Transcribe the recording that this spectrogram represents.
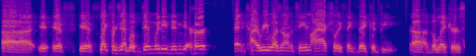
Uh, if if like for example, if Dinwiddie didn't get hurt and Kyrie wasn't on the team, I actually think they could beat uh, the Lakers.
